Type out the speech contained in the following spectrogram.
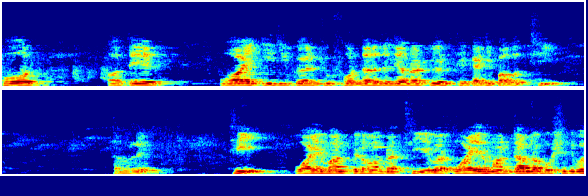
four অতএব y is equal to four দ্বারা যদি আমরা টুয়েলভকে কাটি পাবো থ্রি তাহলে থ্রি ওয়াই এর মান পেলাম আমরা থ্রি। এবার ওয়াই এর মানটা আমরা বসিয়ে দেবো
